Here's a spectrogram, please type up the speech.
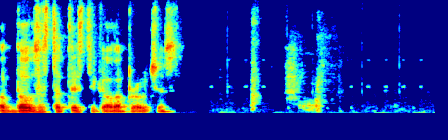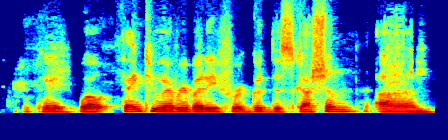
of those statistical approaches. Okay, well, thank you, everybody, for a good discussion. Um,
